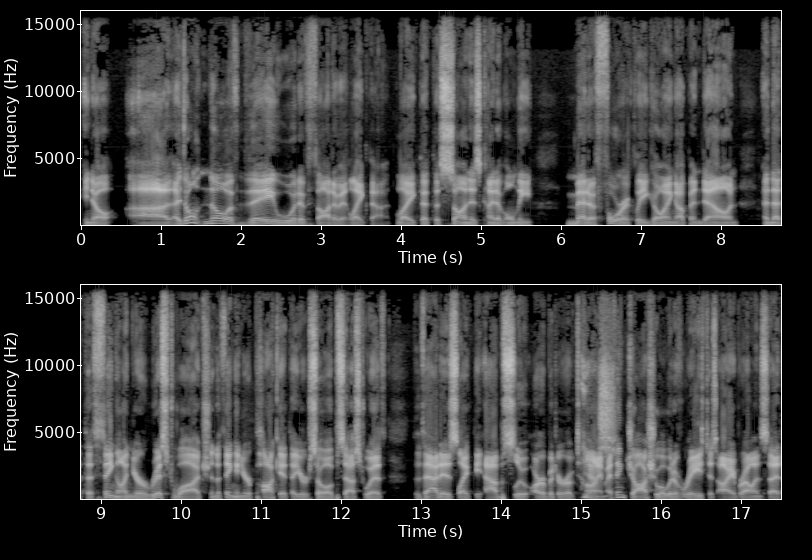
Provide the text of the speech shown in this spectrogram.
you know, uh, I don't know if they would have thought of it like that, like that the sun is kind of only metaphorically going up and down, and that the thing on your wristwatch and the thing in your pocket that you're so obsessed with, that is like the absolute arbiter of time. Yes. I think Joshua would have raised his eyebrow and said,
